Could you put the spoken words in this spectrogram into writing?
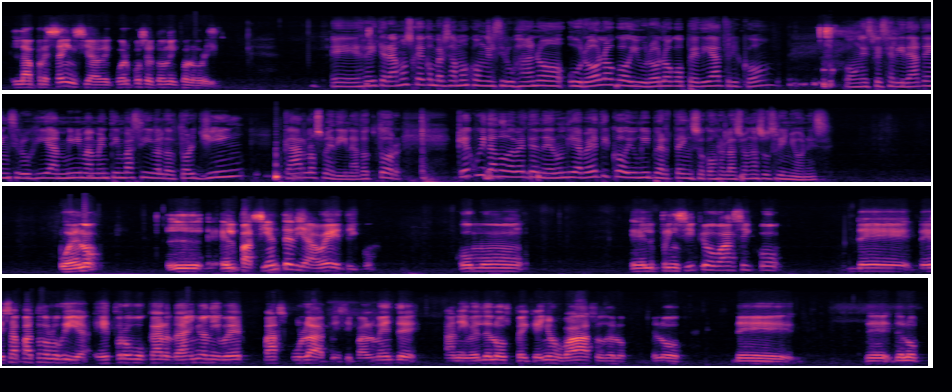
la presencia de cuerpo cetónico en la orina. Eh, reiteramos que conversamos con el cirujano urólogo y urólogo pediátrico con especialidad en cirugía mínimamente invasiva, el doctor Jean Carlos Medina. Doctor, ¿qué cuidado debe tener un diabético y un hipertenso con relación a sus riñones? Bueno, el, paciente diabético, como el principio básico de, esa patología es provocar daño a nivel vascular, principalmente a nivel de los pequeños vasos, de los, de los, de, de, los,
